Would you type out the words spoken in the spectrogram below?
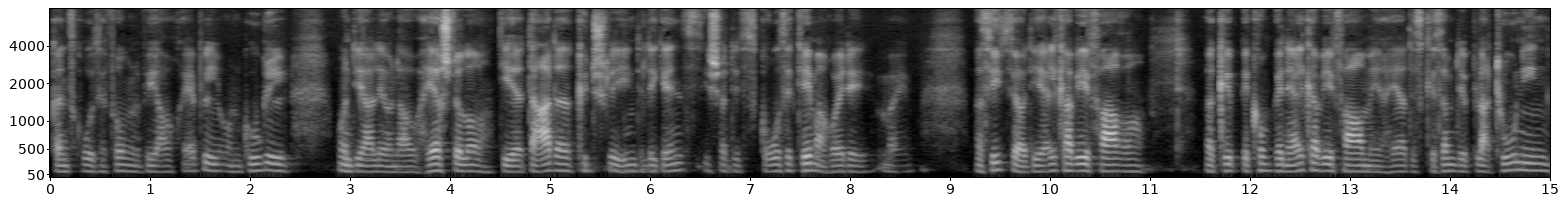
Ganz große Firmen wie auch Apple und Google und die alle und auch Hersteller. Die Daten, künstliche Intelligenz ist ja das große Thema heute. Man sieht es ja, die Lkw-Fahrer, man bekommt keine Lkw-Fahrer mehr her, das gesamte Platooning.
